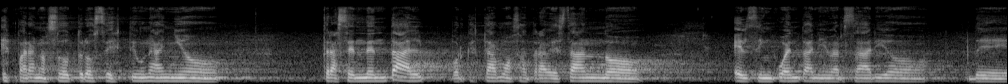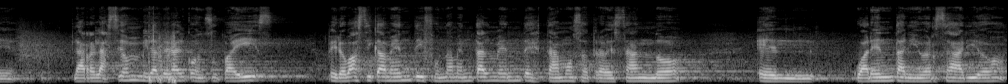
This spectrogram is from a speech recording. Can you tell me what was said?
Es para nosotros este un año trascendental porque estamos atravesando el 50 aniversario de la relación bilateral con su país, pero básicamente y fundamentalmente estamos atravesando el 40 aniversario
